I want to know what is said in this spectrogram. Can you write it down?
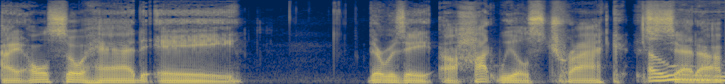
I also had a there was a, a Hot Wheels track set up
